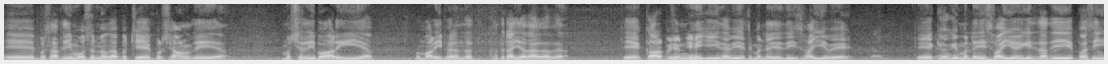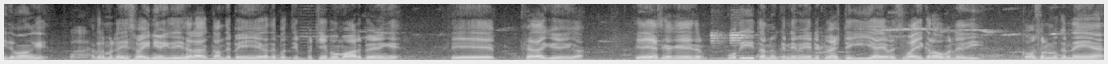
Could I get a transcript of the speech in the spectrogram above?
ਇਹ ਬਰਸਾਤੀ ਮੌਸਮ ਹੈਗਾ ਬੱਚੇ ਪਰੇਸ਼ਾਨ ਹੁੰਦੇ ਆ। ਮੱਛਰ ਦੀ ਬਾਹਰ ਗਈ ਆ ਬਿਮਾਰੀ ਫੈਲਣ ਦਾ ਖਤਰਾ ਜ਼ਿਆਦਾ ਹੈਗਾ ਵਾ। ਤੇ ਕਾਰਪੋਰੇਸ਼ਨ ਨੂੰ ਇਹੀ ਚਾਹੀਦਾ ਵੀ ਇੱਥੇ ਮਹੱਲੇ ਦੀ ਸਫ਼ਾਈ ਹੋਵੇ। ਤੇ ਕਿਉਂਕਿ ਮਹੱਲੇ ਦੀ ਸਫ਼ਾਈ ਹੋਏਗੀ ਤਾਂ ਦੀ ਸਹੀ ਦੇਵਾਂਗੇ। ਅਗਰ ਮਹੱਲੇ ਦੀ ਸਫ਼ਾਈ ਨਹੀਂ ਹੋਏਗੀ ਸਾਰਾ ਗੰਦ ਪਈ ਜਾਏਗਾ ਤੇ ਬੱਚੇ ਬੱਚੇ ਬਿਮਾਰ ਪੈਣਗੇ ਤੇ ਫਾਇਦਾ ਕੀ ਹੋਏਗਾ? ਤੇ ਇਸ ਕਰਕੇ ਬਹੁਤੀ ਤੁਹਾਨੂੰ ਕਿੰਨੇ ਵੀ ਰਿਕੁਐਸਟ ਹੈਗੀ ਆ, ਵੀ ਸਫ਼ਾਈ ਕਰਾਓ ਮਹੱਲੇ ਦੀ ਕੌਂਸਲਰ ਨੂੰ ਕਿੰਨੇ ਆ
